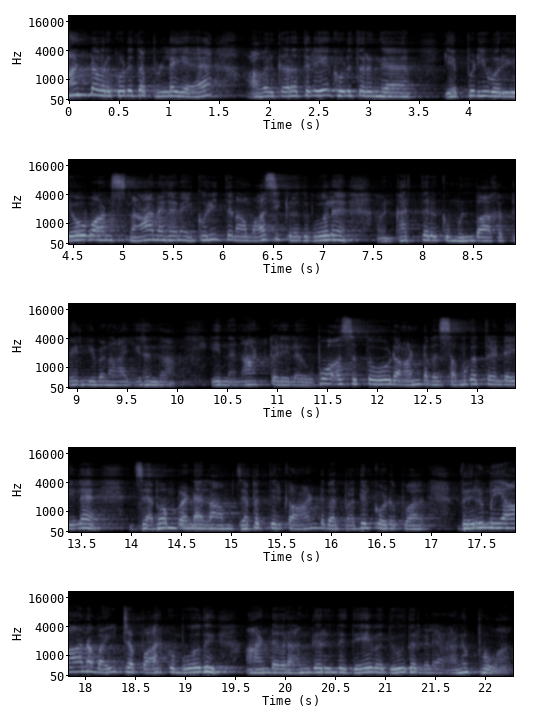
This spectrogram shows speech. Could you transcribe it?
ஆண்டவர் கொடுத்த பிள்ளைய அவர் கரத்திலேயே கொடுத்துருங்க. எப்படி ஒரு யோவான் ஸ்நானகனை குறித்து நாம் வாசிக்கிறது போல அவன் கர்த்தருக்கு முன்பாக பெரியவனாக இருந்தான். இந்த நாட்களில் உபவாசத்தோடு ஆண்டவர் சமூகத்தண்டையில் ஜெபம் பண்ணலாம். ஜெபத்திற்கு ஆண்டவர் பதில் கொடுப்பார். வெறுமையான வயிற்றை பார்க்கும்போது ஆண்டவர் அங்கிருந்து தேவ தூதர்களை அனுப்புவார்.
